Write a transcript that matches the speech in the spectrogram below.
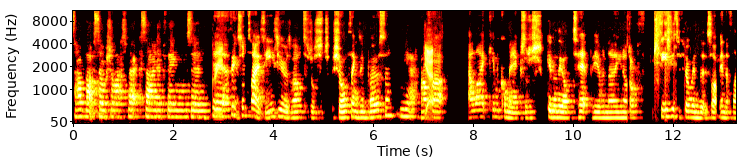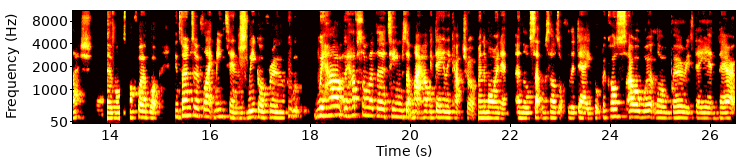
to have that social aspect side of things and Yeah, I think sometimes it's easier as well to just show things in person. yeah. Yeah. that. I like him coming in because I just give him the odd tip here and there, you know, stuff. It's easy to show in the sort of in the flesh on software. But in terms of like meetings, we go through. We have we have some of the teams that might have a daily catch up in the morning and they'll set themselves up for the day. But because our workload varies day in day out,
